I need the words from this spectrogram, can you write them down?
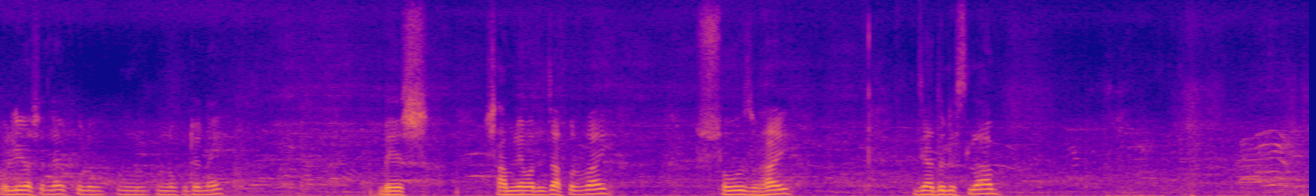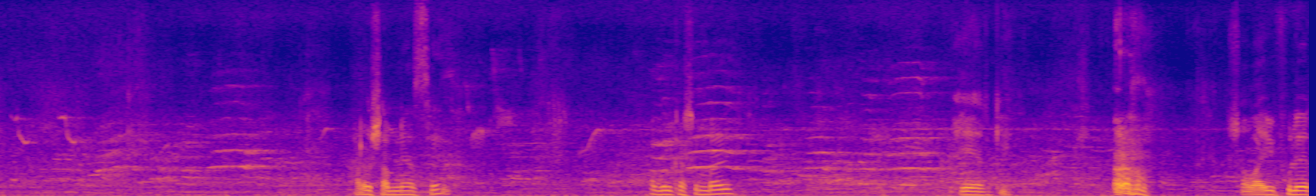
কলি আসে নাই ফুল পূর্ণ- ফুটে নাই। বেশ, সামনে আমাদের জাফর ভাই, সবুজ ভাই জাদুল ইসলাম। আরও সামনে আছে আবুল কাসেম ভাই। এ আর কি। সবাই ফুলের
